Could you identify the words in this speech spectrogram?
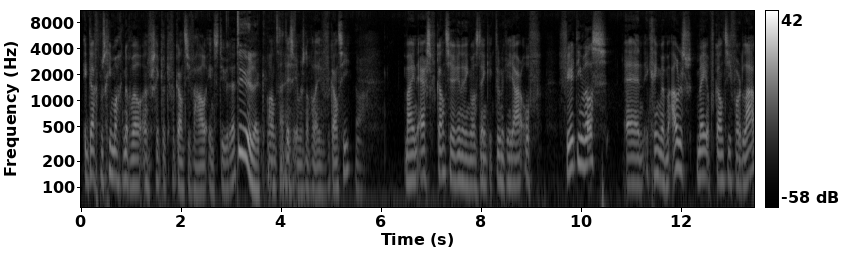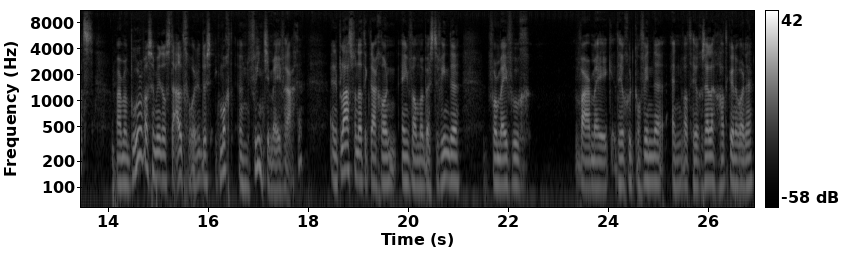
Ik dacht, misschien mag ik nog wel een verschrikkelijk vakantieverhaal insturen. Tuurlijk. Want het is immers nog wel even vakantie. Ja. Mijn ergste vakantieherinnering was denk ik toen ik een jaar of 14 was. En ik ging met mijn ouders mee op vakantie voor het laatst. Maar mijn broer was inmiddels te oud geworden. Dus ik mocht een vriendje meevragen. En in plaats van dat ik daar gewoon een van mijn beste vrienden voor meevroeg... waarmee ik het heel goed kon vinden en wat heel gezellig had kunnen worden...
